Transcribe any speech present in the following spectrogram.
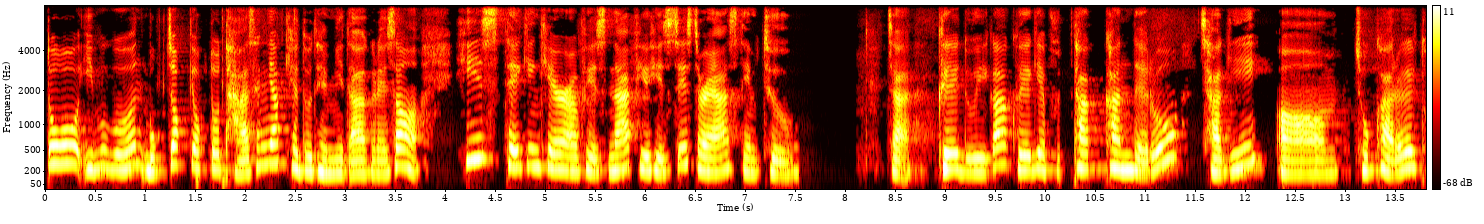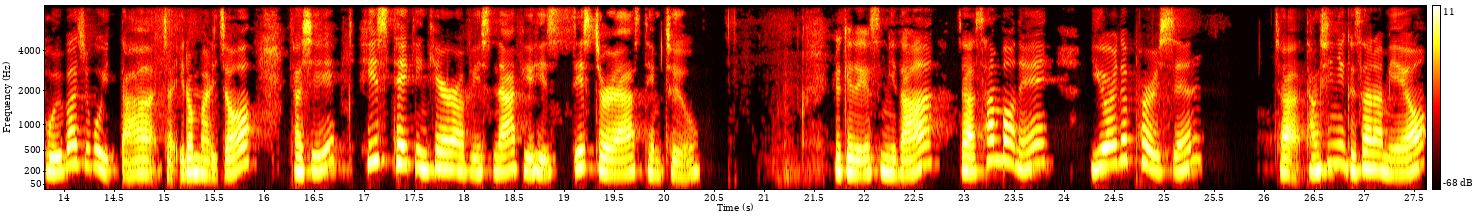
또 이 부분 목적격도 다 생략해도 됩니다. 그래서 he's taking care of his nephew, his sister asked him to. 자, 그의 누이가 그에게 부탁한 대로 자기 어, 조카를 돌봐주고 있다. 자, 이런 말이죠. 다시 He's taking care of his nephew. His sister asked him to. 이렇게 되겠습니다. 자, 3번에 You're the person. 자, 당신이 그 사람이에요.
